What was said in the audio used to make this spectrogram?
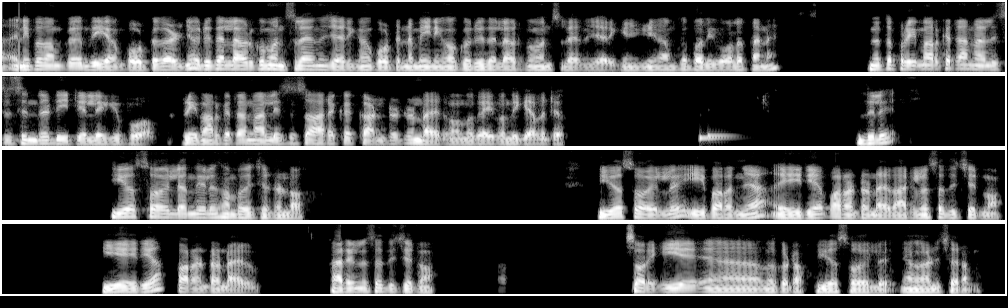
ഇനിയിപ്പോൾ നമുക്ക് എന്ത് ചെയ്യാം? കോട്ട് കഴിഞ്ഞ്. ഒരു ഇതെല്ലാവർക്കും മനസ്സിലായെന്ന് വിചാരിക്കുന്നു. കോട്ടിന്റെ മീനിങ് ഒക്കെ ഒരു ഇതെല്ലാവർക്കും മനസ്സിലായെന്ന് വിചാരിക്കും ഇനി നമുക്ക് പതിപോലെ തന്നെ ഇന്നത്തെ പ്രീ മാർക്കറ്റ് അനാലിസിസിന്റെ ഡീറ്റെയിലേക്ക് പോവാം. പ്രീ മാർക്കറ്റ് അനാലിസിസ് ആരൊക്കെ കണ്ടിട്ടുണ്ടായിരുന്നു ഒന്ന് കൈബന്ധിക്കാൻ പറ്റുമോ? ഇതിൽ യു എസ് ഓയിൽ എന്തെങ്കിലും സംഭവിച്ചിട്ടുണ്ടോ? യു എസ് ഓയിലിൽ ഈ പറഞ്ഞ ഏരിയ പറഞ്ഞിട്ടുണ്ടായിരുന്നു. ആരെങ്കിലും ശ്രദ്ധിച്ചിരുന്നോ? ഈ ഏരിയ പറഞ്ഞിട്ടുണ്ടായിരുന്നു. ആരെങ്കിലും ശ്രദ്ധിച്ചിരുന്നോ? സോറി ഈ നോക്കട്ടോ. യു എസ് ഓയിൽ ഞാൻ കാണിച്ചു തരാം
